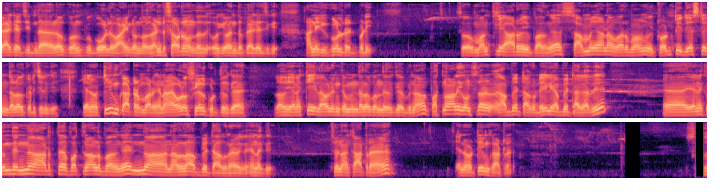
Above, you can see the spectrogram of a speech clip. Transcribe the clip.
பேக்கேஜ் இந்த அளவுக்கு வந்து கோல்டு வாங்கிட்டு வந்தோம். ரெண்டு சவரன் வந்தது. ஓகேவா இந்த பேக்கேஜுக்கு அன்றைக்கி கோல்டு ரேட் படி. ஸோ மந்த்லி ஆர்ஓஐ பாருங்க. செமையான வருமானம். டுவெண்ட்டி டேஸில் இந்த அளவுக்கு கிடச்சிருக்கு. என்னோட டீம் காட்டுறேன் பாருங்கள் நான் எவ்வளோ சேல் கொடுத்துருக்கேன்? அதாவது எனக்கே லெவல் இன்கம் இந்த அளவுக்கு வந்திருக்கு அப்படின்னா பத்து நாளைக்கு ஒன்ஸ் தான் அப்டேட் ஆகும். டெய்லி அப்டேட் ஆகாது. எனக்கு வந்து இன்னும் அடுத்த பத்து நாள் பாருங்கள் இன்னும் நல்லா அப்டேட் ஆகும் எனக்கு. எனக்கு. ஸோ நான் காட்டுறேன். என்னோடய டீம் காட்டுறேன். ஸோ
